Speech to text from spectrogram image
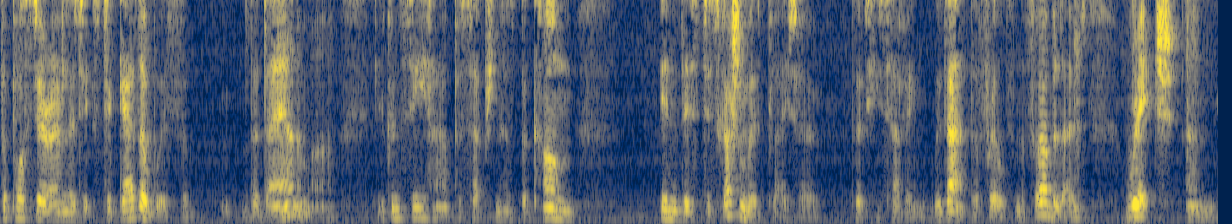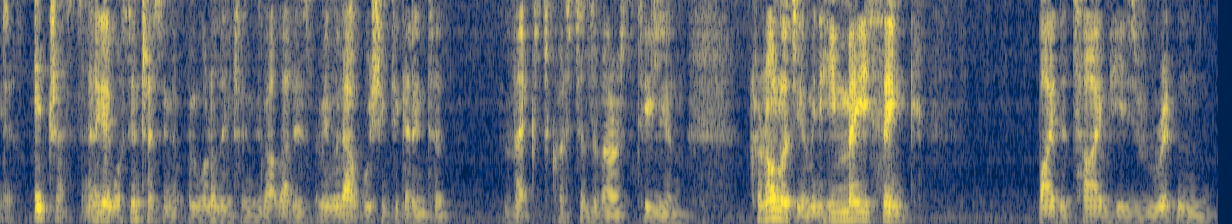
the posterior analytics together with the, the De Anima, you can see how perception has become, in this discussion with Plato that he's having, without the frills and the furbelows, rich and yeah. interesting. And again, what's interesting, I mean, one of the interesting things about that is, I mean, without wishing to get into vexed questions of Aristotelian chronology, I mean, he may think by the time he's written,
